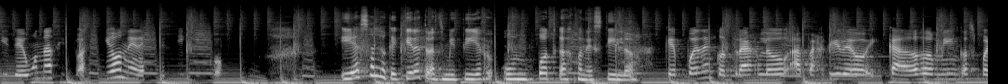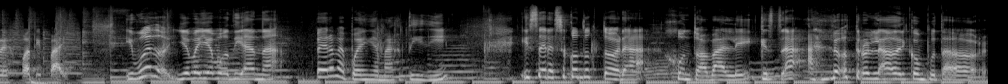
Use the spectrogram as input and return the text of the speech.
y de una situación en específico. Y eso es lo que quiere transmitir un podcast con estilo, que pueden encontrarlo a partir de hoy, cada dos domingos por Spotify. Y bueno, yo me llamo Diana, pero me pueden llamar Didi. Y seré su conductora junto a Vale, que está al otro lado del computador,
